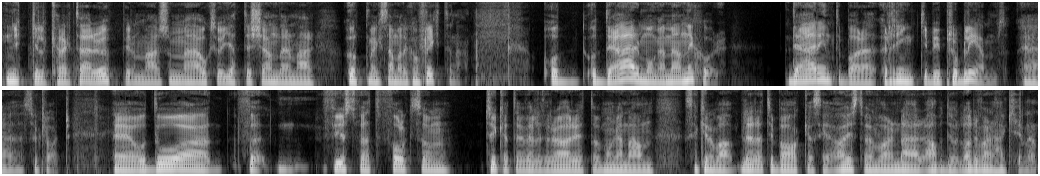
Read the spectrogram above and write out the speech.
nyckelkaraktärer upp i de här som är också jättekända i de här uppmärksammade konflikterna. Och, och det är många människor. Det är inte bara Rinkeby-problem eh, såklart. Eh, och då, för, för just för att folk som tycker att det är väldigt rörigt och många namn ska kunna bara bläddra tillbaka och se, ja ah, just det, vem var den där? Abdul, ja det var den här killen.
